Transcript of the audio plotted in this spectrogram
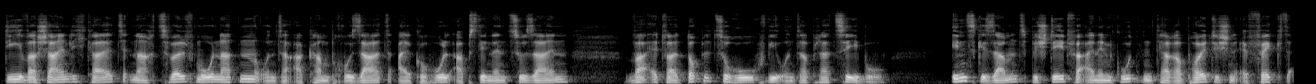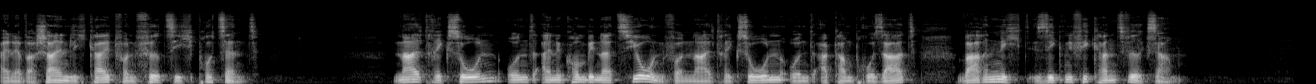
Die Wahrscheinlichkeit, nach zwölf Monaten unter Acamprosat alkoholabstinent zu sein, war etwa doppelt so hoch wie unter Placebo. Insgesamt besteht für einen guten therapeutischen Effekt eine Wahrscheinlichkeit von 40 Prozent. Naltrexon und eine Kombination von Naltrexon und Acamprosat waren nicht signifikant wirksam.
